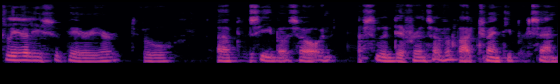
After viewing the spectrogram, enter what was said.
clearly superior to placebo, so an absolute difference of about 20%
